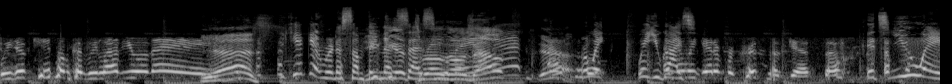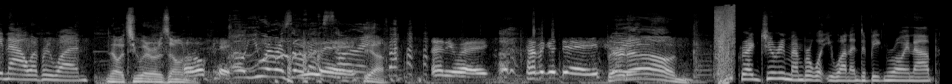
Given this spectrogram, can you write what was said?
We just keep them because we love U of A. Yes. you can't get rid of something You that can't says throw UA those on out. it. Yeah. Oh, wait. Wait, you And then guys. we get them for Christmas gifts. So It's UA now, everyone. No, it's you, Arizona. okay. Oh, you Arizona. UA. Sorry. Yeah. Anyway, have a good day. Bear down. Greg, do you remember what you wanted to be growing up?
